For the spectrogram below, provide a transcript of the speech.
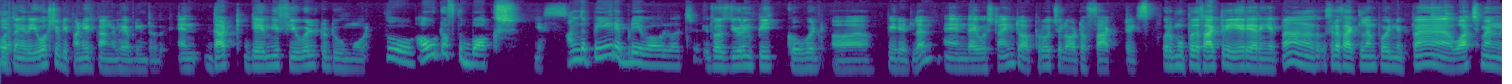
ஒருத்தங்க இதை யோசிச்சு இப்படி பண்ணியிருக்காங்களே அப்படின்றது. And that came you fuel to do more so out of the box yes அந்த பேர் எப்படி எவால்வ் ஆச்சு? It was during peak covid uh, periodல and i was trying to approach a lot of factories. ஒரு முப்பது ஃபேக்ட்ரி ஏறி இறங்கியிருப்பேன். சில ஃபேக்ட்ரிலாம் போய் நிற்பேன் வாட்ச்மேன்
